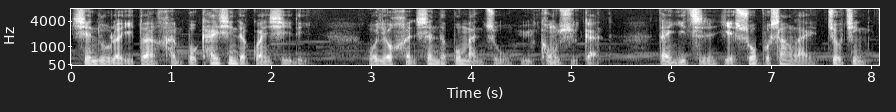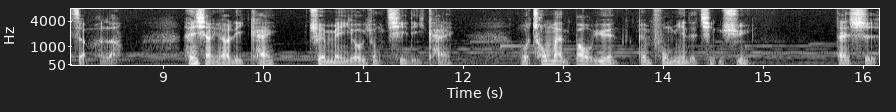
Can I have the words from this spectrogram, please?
陷入了一段很不开心的关系里，我有很深的不满足与空虚感，但一直也说不上来究竟怎么了，很想要离开。却没有勇气离开。我充满抱怨跟负面的情绪。但是，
